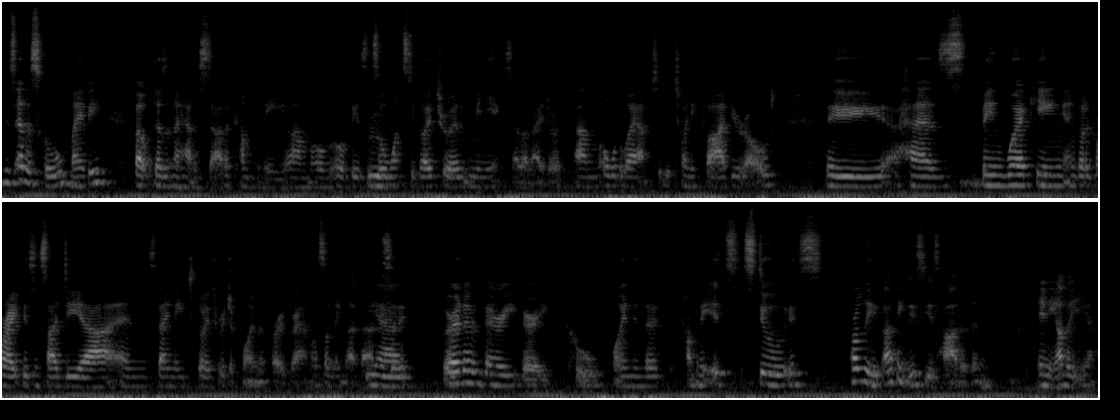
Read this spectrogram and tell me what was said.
he's at a school maybe, but doesn't know how to start a company um, or, or business, or Mm. wants to go through a mini accelerator, um, all the way up to the twenty five year old who has been working and got a great business idea and they need to go through a deployment program or something like that. Yeah. So we're at a very very cool point in the company. It's still it's probably I think this year's harder than any other year.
